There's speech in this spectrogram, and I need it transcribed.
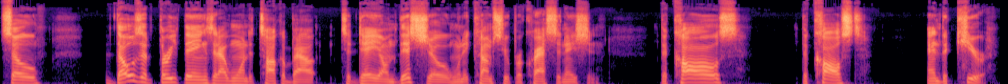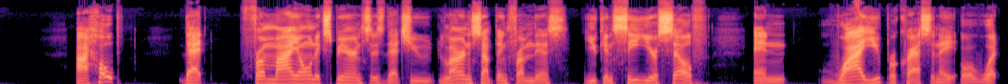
So, those are three things that I wanted to talk about today on this show when it comes to procrastination the cause, the cost, and the cure. I hope that from my own experiences that you learn something from this. You can see yourself and why you procrastinate or what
